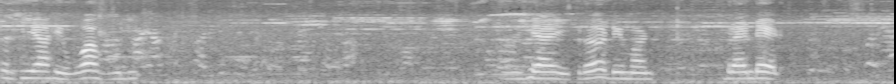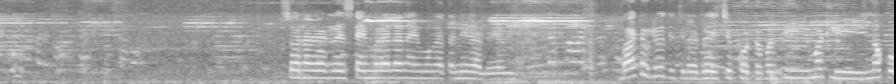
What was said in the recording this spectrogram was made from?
तर ही आहे वाघोली. आणि हे आहे इकडं डिमांड ब्रँडेड सोनाला ड्रेस काही मिळाला नाही मग आता निघालो यावेळी पाठवले होते तिला ड्रेसचे फोटो पण ती म्हटली नको.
